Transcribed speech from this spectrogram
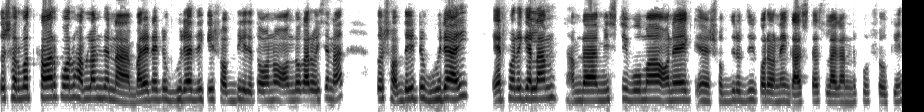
তো শরবত খাওয়ার পর ভাবলাম যে, না, বাড়িটা একটু ঘুরে দেখি, সব দিকে অন- অন্ধকার হয়েছে না, তো সব দিকে একটু ঘুরাই। এরপরে গেলাম, আমরা মিষ্টি, বোমা অনেক সবজি টবজি করে অনেক গাছ টাছ লাগানোর খুব শৌখিন।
